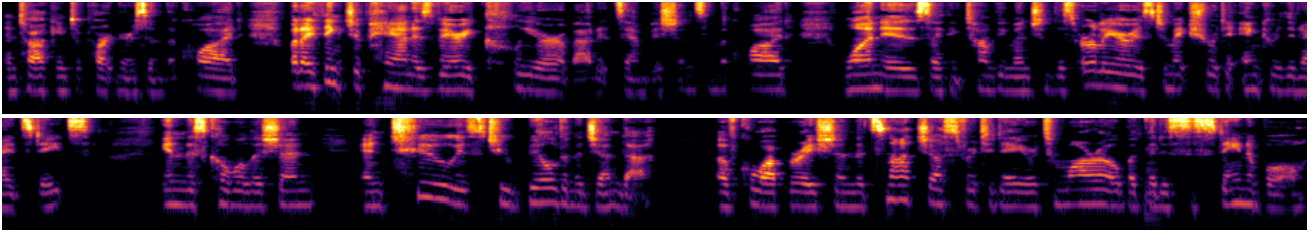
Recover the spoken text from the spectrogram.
and talking to partners in the Quad. But I think Japan is very clear about its ambitions in the Quad. One is, I think Tanvi mentioned this earlier, is to make sure to anchor the United States in this coalition. And two is to build an agenda of cooperation that's not just for today or tomorrow, but that hmm. sustainable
